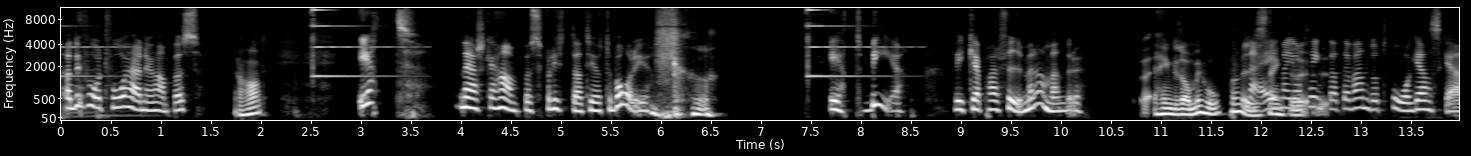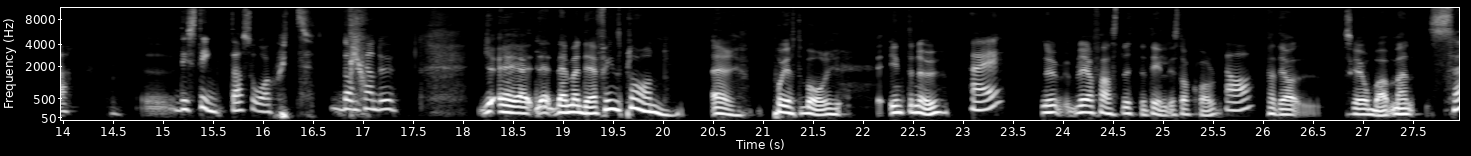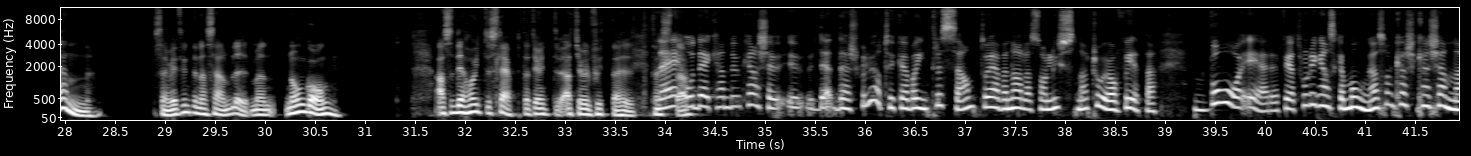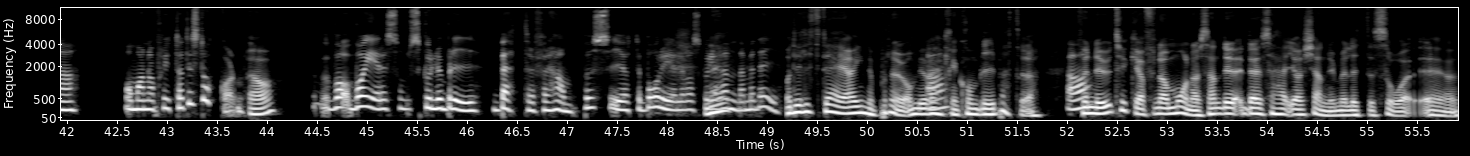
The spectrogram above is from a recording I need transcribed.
Ja, du får två här nu Hampus. Jaha. Ett, när ska Hampus flytta till Göteborg? Ett B, vilka parfymer använder du? Hängde de ihop på något vis? Nej, men jag du? tänkte att det var ändå två ganska eh, distinkta så. De kan du... Ja, eh, det- nej, men det finns plan R på Göteborg. Inte nu. Nej, Nu blir jag fast lite till i Stockholm. ja. för att jag ska jobba. Men sen, sen vet vi inte när sen blir, men någon gång. Alltså det har inte släppt att jag, inte, att jag vill flytta hit och testa. Nej, och det kan du kanske, eh, där skulle jag tycka var intressant och även alla som lyssnar tror jag får veta. Vad är det, för jag tror det är ganska många som kanske kan känna om man har flyttat till Stockholm. Ja. Vad, vad är det som skulle bli bättre för Hampus i Göteborg eller vad skulle Nej. hända med dig? Och det är lite det jag är inne på nu, om jag Ja. verkligen kommer bli bättre. Ja. För nu tycker jag, för några månader sedan, det, det är så här, jag känner mig lite så eh,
